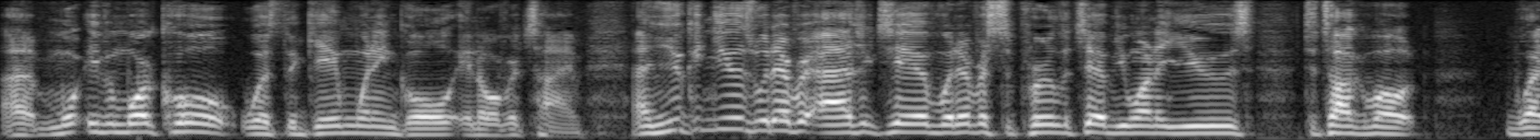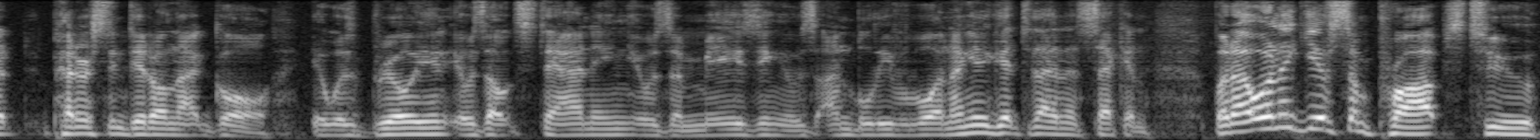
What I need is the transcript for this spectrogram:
uh, more, even more cool was the game winning goal in overtime, and you can use whatever adjective, whatever superlative you want to use to talk about what Pettersson did on that goal. It was brilliant. It was outstanding. It was amazing. It was unbelievable. And I'm going to get to that in a second. But I want to give some props to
